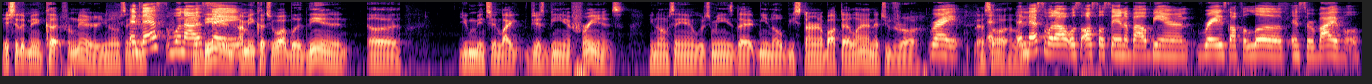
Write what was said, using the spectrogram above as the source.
it should have been cut from there you know what i'm saying? And that's when I and then say- i mean cut you off but then uh you mentioned like just being friends you know what i'm saying which means that you know be stern about that line that you draw Right. That's and, all, like- and that's what I was also saying about being raised off of love and survival.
